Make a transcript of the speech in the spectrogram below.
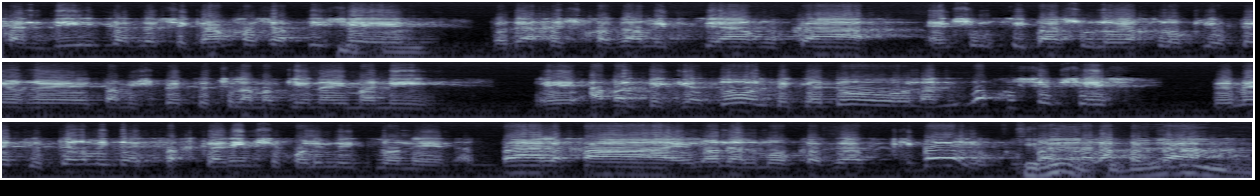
קנדיל כזה, שגם חשבתי ש... נכון. אתה יודע, אחרי שהוא חזר מפציעה ארוכה, אין שום סיבה שהוא לא יחלוק יותר את המשבצת של המגן הימני. אבל בגדול, בגדול, אני לא חושב שיש באמת יותר מדי שחקנים שיכולים להתלונן. אז בא לך אילון אלמוג כזה, אז קיבל, קיבל, קיבל. לגמרי.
